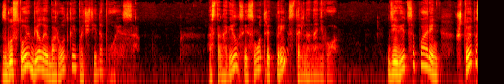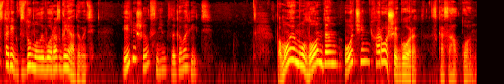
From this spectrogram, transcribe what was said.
с густой белой бородкой почти до пояса. Остановился и смотрит пристально на него. Дивится парень, что это старик вздумал его разглядывать, и решил с ним заговорить. «По-моему, Лондон очень хороший город», — сказал он.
